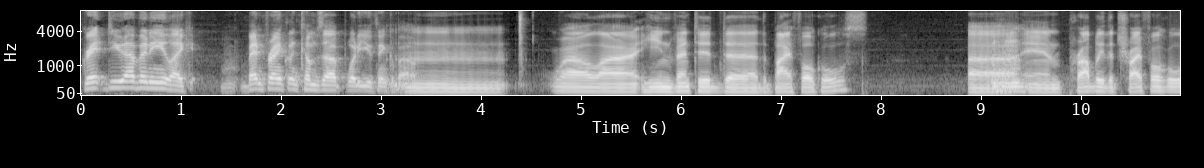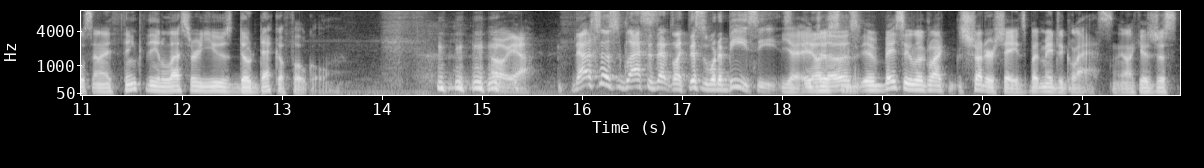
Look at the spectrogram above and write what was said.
Great. Do you have any like Ben Franklin comes up? What do you think about? Mm. Well, uh, he invented uh, the bifocals. Uh, And probably the trifocals, and I think the lesser used dodecafocal. Oh yeah, that's those glasses that like this is what a bee sees. Yeah, you it know just those? it basically looked like shutter shades, but made of glass. Like it's just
